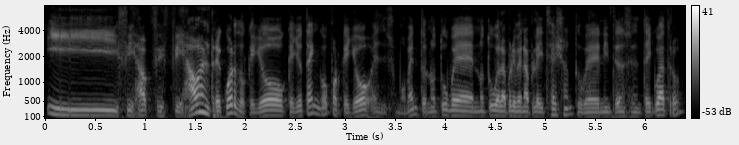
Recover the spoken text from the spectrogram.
Y fijaos, fijaos el recuerdo que yo, que yo tengo, porque yo en su momento no tuve, no tuve la primera PlayStation, tuve Nintendo 64,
